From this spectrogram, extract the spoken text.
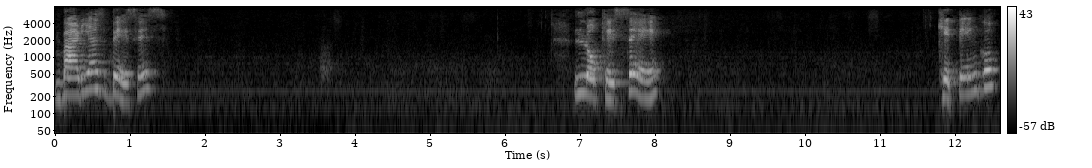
varias veces lo que sé que tengo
